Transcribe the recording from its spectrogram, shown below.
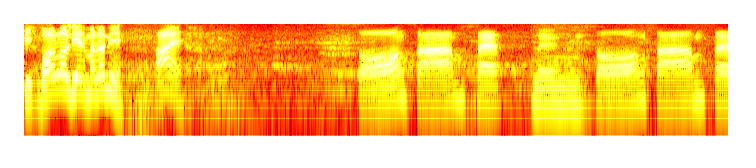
สิกวอล์กเราเรียนมาแล้วนี่ ไปสองสามแตะหนึ่งสองสามแตะ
